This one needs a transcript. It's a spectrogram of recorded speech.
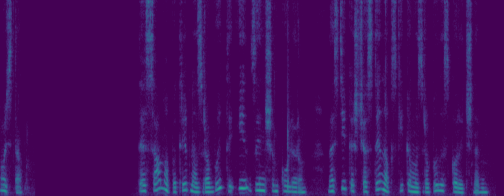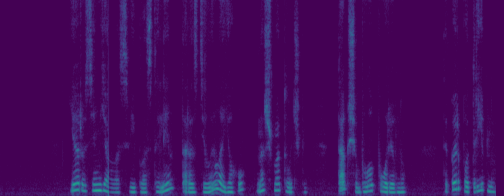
Ось так. Те саме потрібно зробити і з іншим кольором, настільки ж частинок, скільки ми зробили з коричневим. Я розім'яла свій пластилін та розділила його на шматочки, так, щоб було порівну. Тепер потрібно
